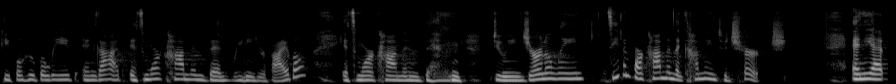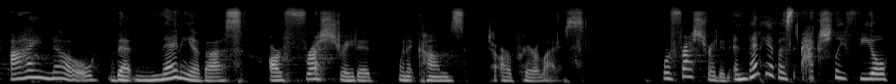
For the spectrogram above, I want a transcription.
people who believe in God. It's more common than reading your Bible, it's more common than doing journaling, it's even more common than coming to church. And yet, I know that many of us are frustrated when it comes to our prayer lives. We're frustrated, and many of us actually feel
